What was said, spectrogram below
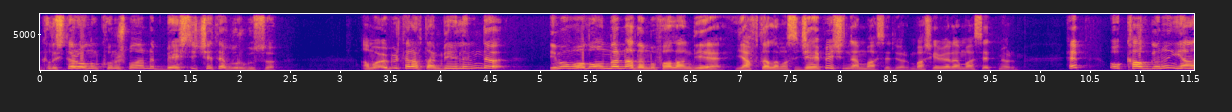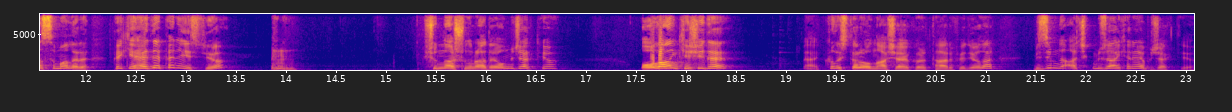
Kılıçdaroğlu'nun konuşmalarında beşli çete vurgusu. Ama öbür taraftan birilerinin de İmamoğlu onların adamı falan diye yaftalaması. CHP içinden bahsediyorum. Başka bir yerden bahsetmiyorum. Hep o kavganın yansımaları. Peki HDP ne istiyor? Şunlar şunlar aday olmayacak diyor. Olan kişi de yani Kılıçdaroğlu'nu aşağı yukarı tarif ediyorlar. Bizimle açık müzakere yapacak diyor.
